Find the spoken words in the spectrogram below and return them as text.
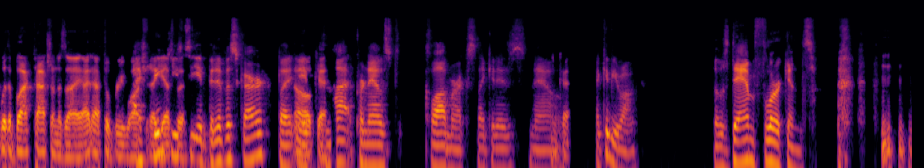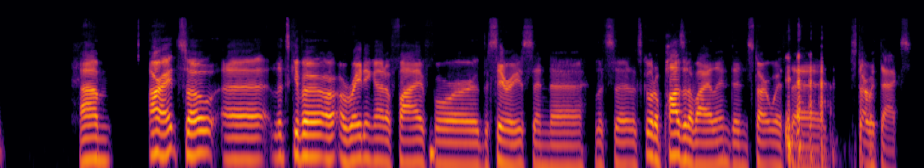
with a black patch on his eye. I'd have to I rewatch it, I think guess. you But see a bit of a scar, but Oh, it's okay. not pronounced claw marks like it is now. Okay. I could be wrong. Those damn Flerkens. Um, all right, so uh, let's give a, a rating out of five for the series, and uh, let's uh, let's go to Positive Island and start with uh, start with Dax.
